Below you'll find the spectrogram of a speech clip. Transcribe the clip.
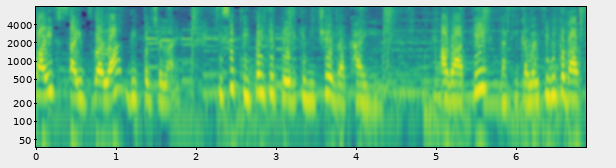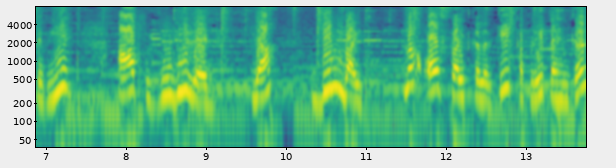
फाइव साइड्स वाला दीपक जलाएँ। इसे पीपल के पेड़ के नीचे रखाइए अब आपके लकी कलर की भी तो बात कर रही है। आप रूबी रेड या डिम व्हाइट ना ऑफ़ व्हाइट कलर के कपड़े पहनकर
